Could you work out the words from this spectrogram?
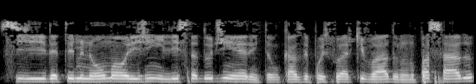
se determinou uma origem ilícita do dinheiro. Então o caso depois foi arquivado no ano passado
